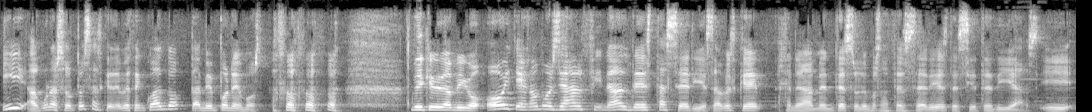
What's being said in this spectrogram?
y algunas sorpresas que de vez en cuando también ponemos. Mi querido amigo, hoy llegamos ya al final de esta serie. Sabes que generalmente solemos hacer series de 7 días y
